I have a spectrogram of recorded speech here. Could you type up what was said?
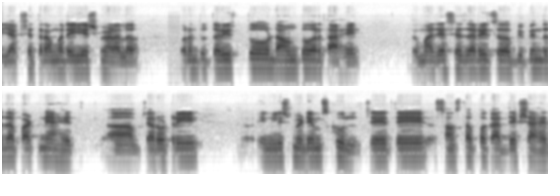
या क्षेत्रामध्ये यश मिळालं. परंतु तरी तो डाऊन टू अर्थ आहे. तर माझ्या शेजारीच बिपिनदादा पाटणे आहेत आमच्या रोटरी इंग्लिश मिडियम स्कूलचे ते संस्थापक अध्यक्ष आहेत.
